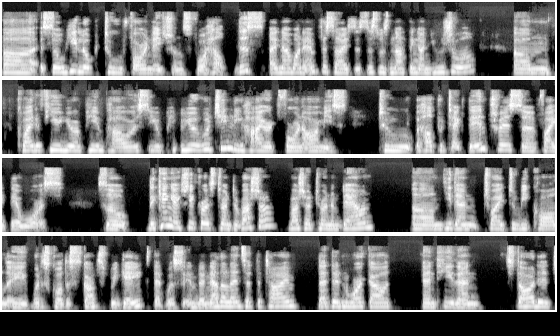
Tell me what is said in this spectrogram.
uh, so he looked to foreign nations for help. This, and I want to emphasize this, this was nothing unusual. Um, quite a few European powers you, you routinely hired foreign armies to help protect their interests and fight their wars. So the king actually first turned to Russia. Russia turned him down. Um, he then tried to recall a what is called a Scots Brigade that was in the Netherlands at the time. That didn't work out, and he then started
